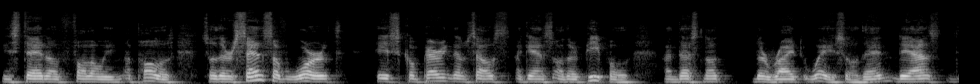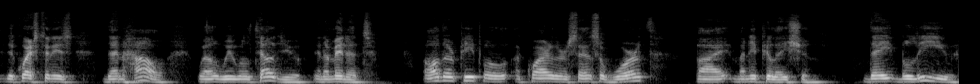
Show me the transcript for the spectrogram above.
instead of following Apollos. So their sense of worth is comparing themselves against other people, and that's not the right way. So then the answer, the question is, then how? Well, we will tell you in a minute. Other people acquire their sense of worth by manipulation. They believe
